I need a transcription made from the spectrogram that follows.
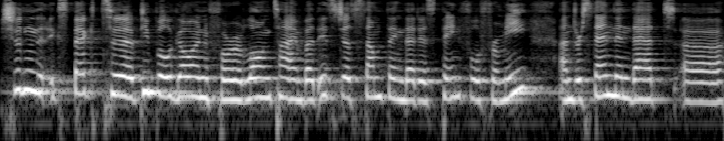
shouldn't expect uh, people going for a long time, but it's just something that is painful for me, understanding that uh,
